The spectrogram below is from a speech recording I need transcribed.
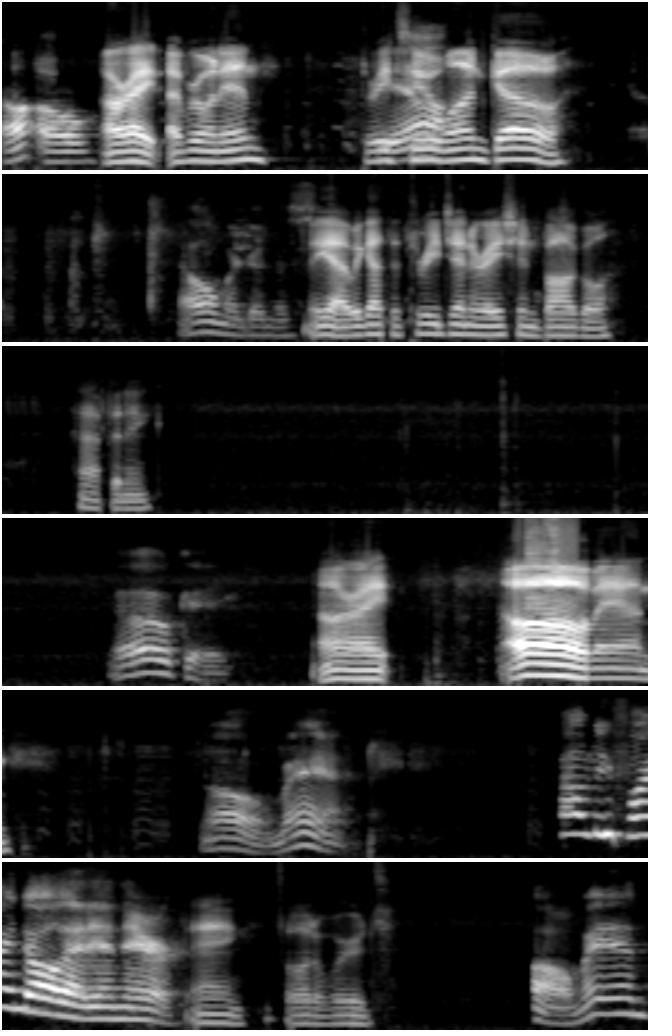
Uh-oh. All right, everyone in? Three, two, one, go. Oh my goodness. Yeah, we got the three generation boggle happening. Okay. All right. Oh man. Oh man. How did he find all that in there? Dang, that's a lot of words. Oh man.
